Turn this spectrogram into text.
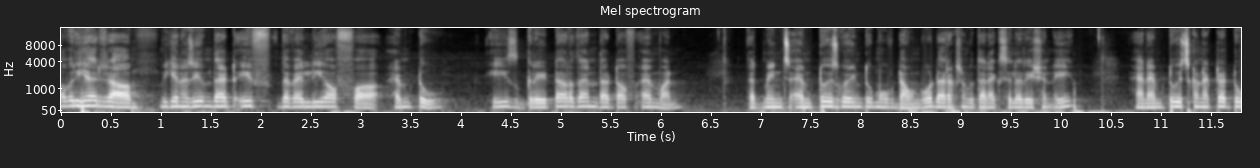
over here uh, we can assume that if the value of uh, M2 is greater than that of M1 that means M2 is going to move downward direction with an acceleration A and M2 is connected to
